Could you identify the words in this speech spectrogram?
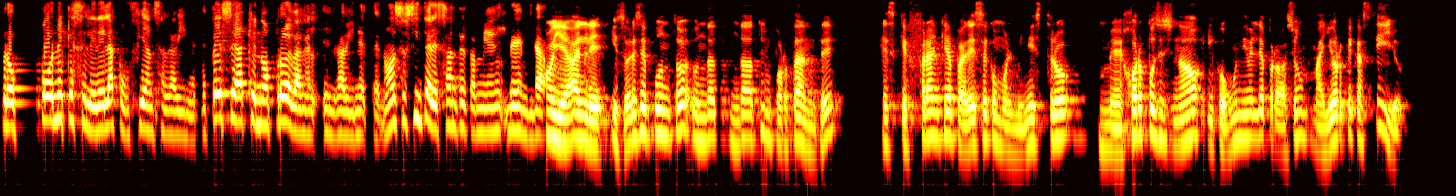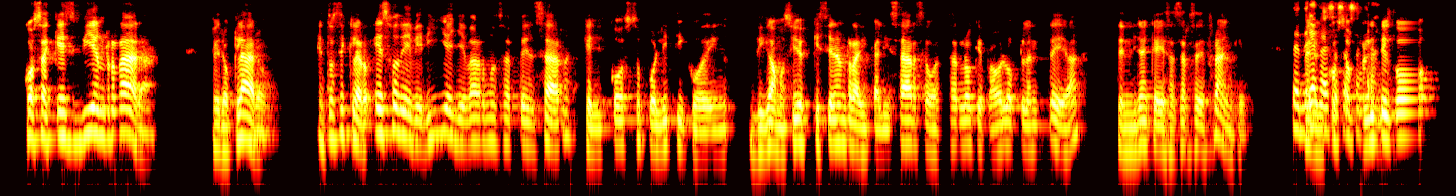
propone que se le dé la confianza al gabinete, pese a que no aprueban el, gabinete, ¿no? Eso es interesante también de mirar. Oye, Ale, y sobre ese punto, un un dato importante es que Frankie aparece como el ministro mejor posicionado y con un nivel de aprobación mayor que Castillo, cosa que es bien rara pero claro, entonces, claro, eso debería llevarnos a pensar que el costo político, de, digamos, si ellos quisieran radicalizarse o hacer lo que Pablo plantea, tendrían que deshacerse de Franke. Tendrían el costo político,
